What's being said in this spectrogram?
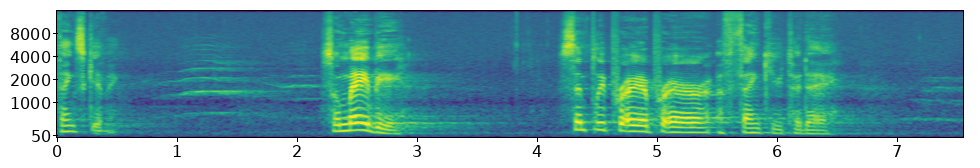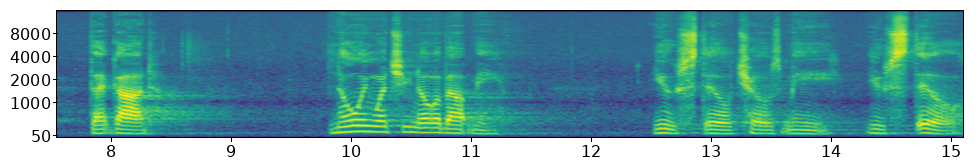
thanksgiving. So maybe simply pray a prayer of thank you today that God, knowing what you know about me, you still chose me. You still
